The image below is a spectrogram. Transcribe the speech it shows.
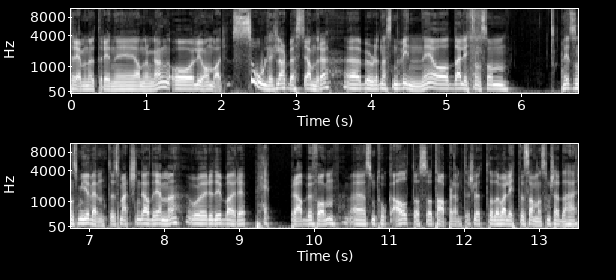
tre minutter inn i andre omgang, og Lyon var soleklart best i andre. Uh, burde nesten vunnet, og det er litt sånn som Litt sånn som Juventus-matchen de hadde hjemme, hvor de bare pepra Buffon, eh, som tok alt, og så taper dem til slutt. Og det var litt det samme som skjedde her.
